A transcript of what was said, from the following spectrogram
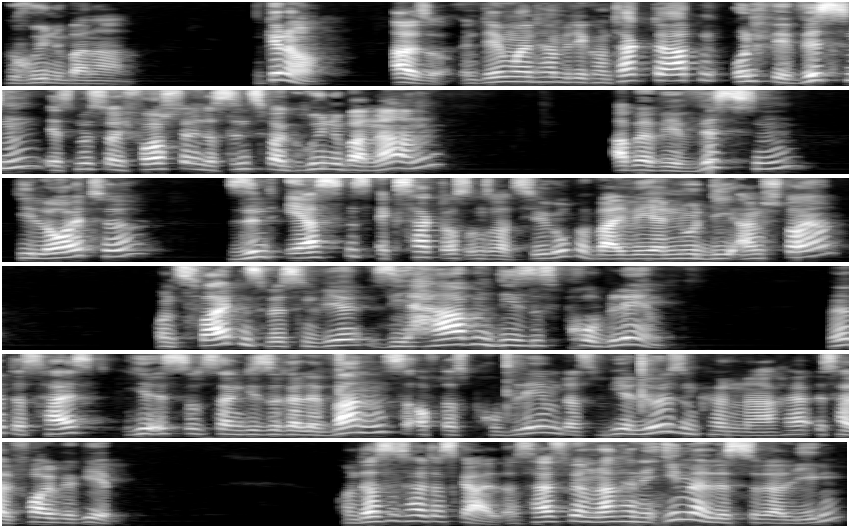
grüne Bananen. Genau. Also, in dem Moment haben wir die Kontaktdaten und wir wissen, jetzt müsst ihr euch vorstellen, das sind zwar grüne Bananen, aber wir wissen, die Leute sind erstens exakt aus unserer Zielgruppe, weil wir ja nur die ansteuern. Und zweitens wissen wir, sie haben dieses Problem. Ne, das heißt, hier ist sozusagen diese Relevanz auf das Problem, das wir lösen können nachher, ist halt voll gegeben. Und das ist halt das Geil. Das heißt, wir haben nachher eine E-Mail-Liste da liegen,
